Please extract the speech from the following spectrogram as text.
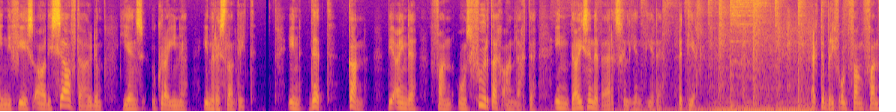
en die FSA dieselfde houding teenoor Oekraïne en Rusland het. En dit kan die einde van ons voertuigaanlegte en duisende werksgeleenthede beteken. Ek het 'n brief ontvang van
